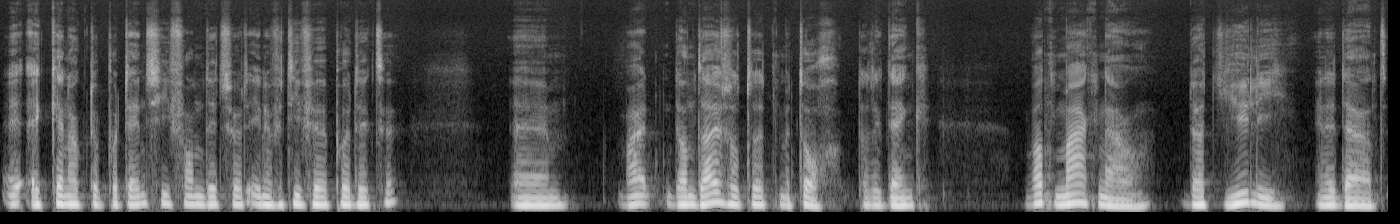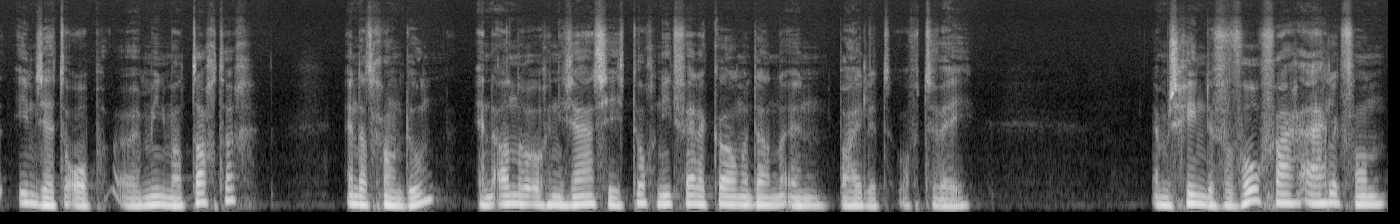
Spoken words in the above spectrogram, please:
Ik, ken ook de potentie van dit soort innovatieve producten. Um, maar dan duizelt het me toch dat ik denk, wat maakt nou dat jullie inderdaad inzetten op uh, minimaal 80 en dat gewoon doen en andere organisaties toch niet verder komen dan een pilot of twee? En misschien de vervolgvraag eigenlijk van...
